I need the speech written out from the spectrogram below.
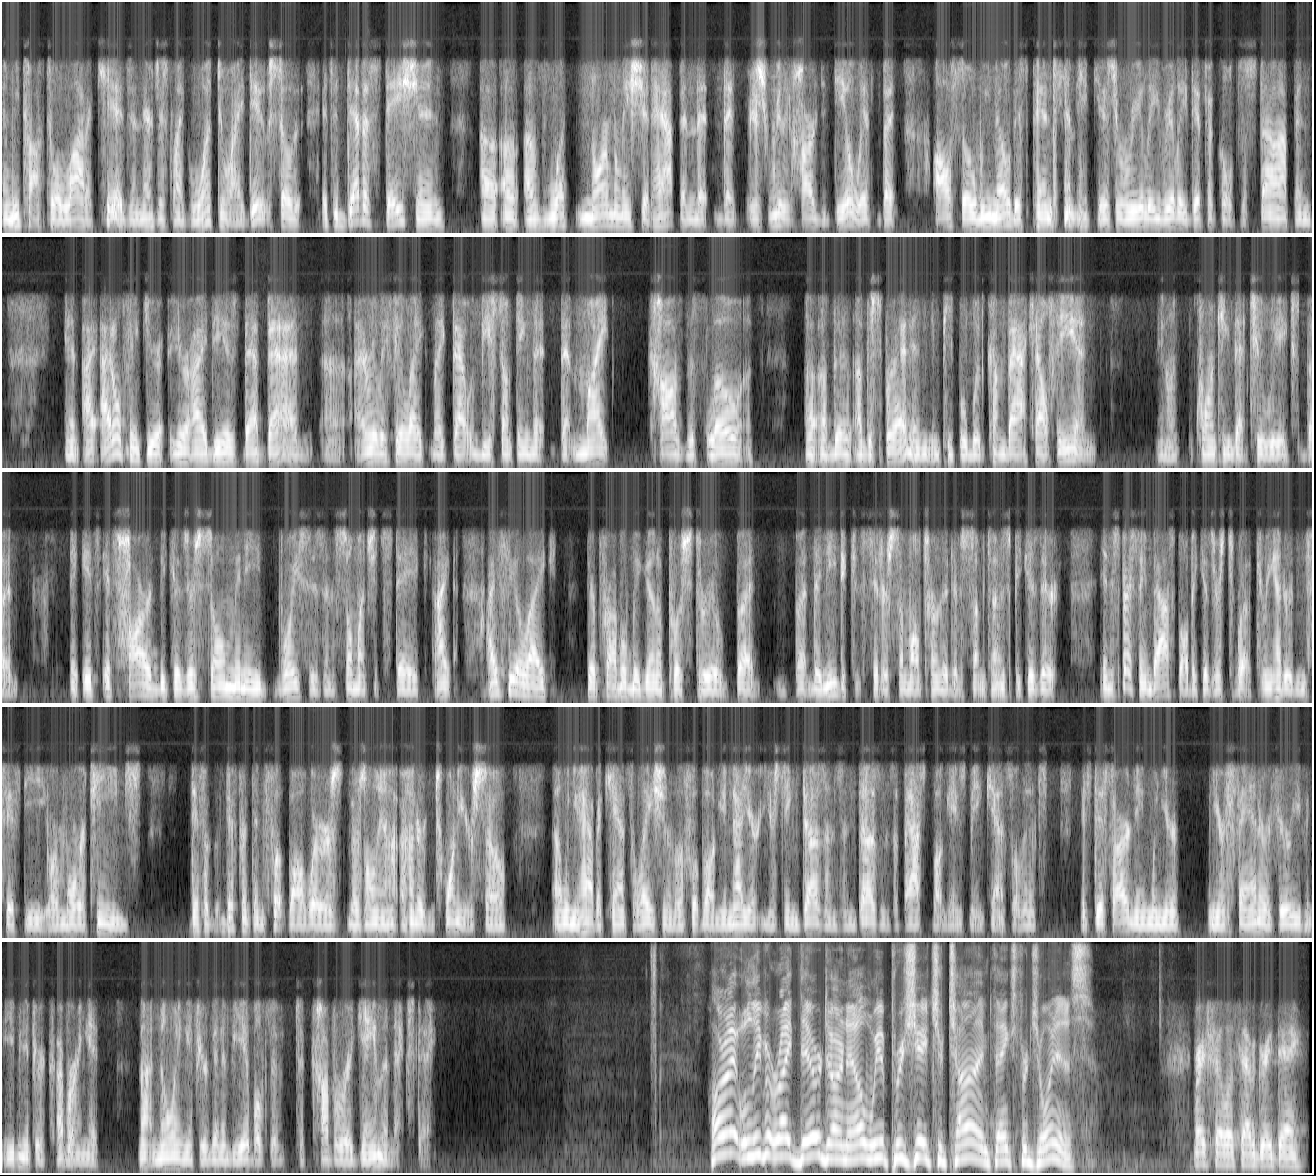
And we talk to a lot of kids, and they're just like, "What do I do?" So it's a devastation of, of what normally should happen that that is really hard to deal with. But also, we know this pandemic is really, really difficult to stop, and and I, I don't think your your idea is that bad. Uh, I really feel like like that would be something that that might cause the slow uh, of the of the spread, and, and people would come back healthy and you know quarantine that two weeks, but it's it's hard because there's so many voices and so much at stake. I I feel like they're probably going to push through, but but they need to consider some alternatives sometimes because they're and especially in basketball because there's what 350 or more teams, diff- different than football where there's there's only 120 or so. Uh, when you have a cancellation of a football game, now you're you're seeing dozens and dozens of basketball games being canceled. It's it's disheartening when you're when you're a fan or if you're even even if you're covering it, not knowing if you're going to be able to to cover a game the next day. All right, we'll leave it right there, Darnell. We appreciate your time. Thanks for joining us. All right, Phyllis. Have a great day.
